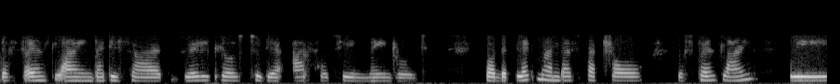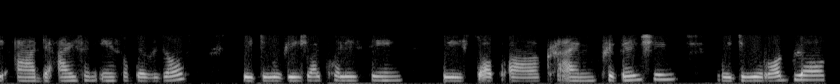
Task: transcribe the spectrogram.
the fence line that is uh, very close to the R14 main road. So the Black Mambas patrol the fence line. We are the eyes and ears of the reserve. We do visual policing. We stop uh, crime prevention. We do roadblock.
